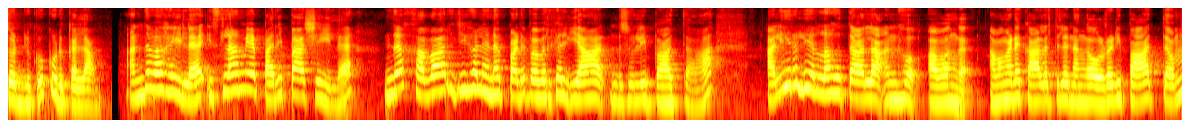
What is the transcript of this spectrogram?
சொல்லுக்கு கொடுக்கலாம். அந்த வகையில் இஸ்லாமிய பரிபாஷையில் இந்த ஹவாரிஜிகள் எனப்படுபவர்கள் யார் என்று சொல்லி பார்த்தா அலீர் அலி அல்லாஹு தாலா அன்ஹோ அவங்க. அவங்களோட காலத்தில் நாங்கள் ஆல்ரெடி பார்த்தோம்.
